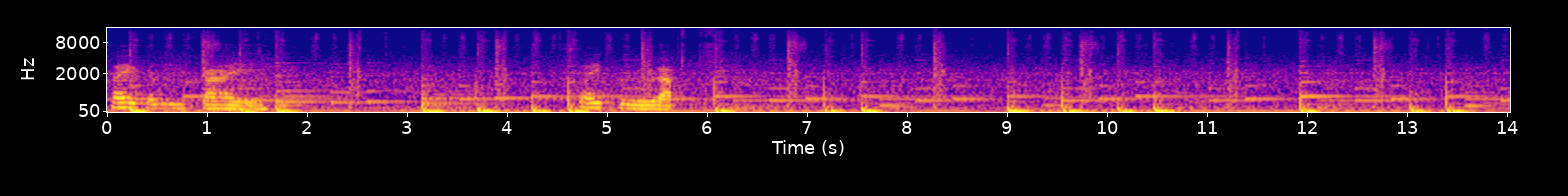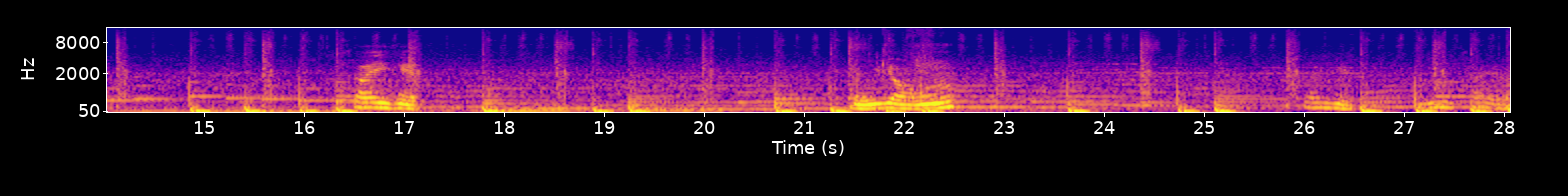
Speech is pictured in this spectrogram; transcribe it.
ไส้กะหรี่ไก่ ไส้เผือก เห็ด หมูหยองไส้เห็ดนี่ไส้อะไร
